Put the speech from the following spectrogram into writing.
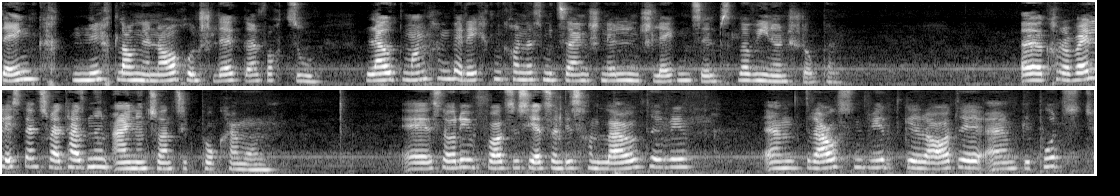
denkt nicht lange nach und schlägt einfach zu. Laut manchen Berichten kann es mit seinen schnellen Schlägen selbst Lawinen stoppen. Äh, Krawell ist ein 2021 Pokémon. Äh, sorry, falls es jetzt ein bisschen lauter wird. Ähm, draußen wird gerade ähm, geputzt.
